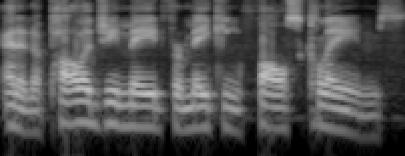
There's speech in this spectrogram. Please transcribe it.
and an apology made for making false claims.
